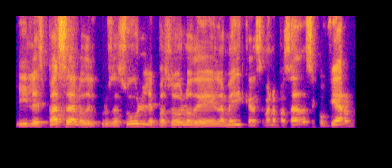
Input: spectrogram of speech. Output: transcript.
y les pasa lo del Cruz Azul, le pasó lo del América la semana pasada, se confiaron,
